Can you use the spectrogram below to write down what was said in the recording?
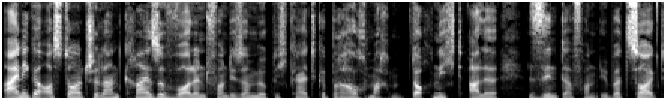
Einige ostdeutsche Landkreise wollen von dieser Möglichkeit Gebrauch machen. Doch nicht alle sind davon überzeugt.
